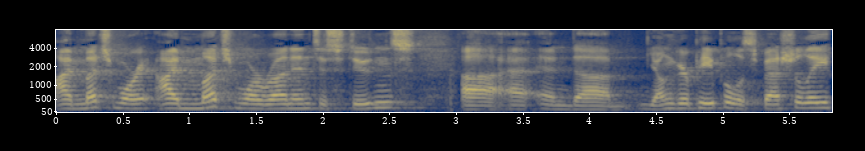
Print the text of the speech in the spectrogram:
I much more, I much more run into students uh, and um, younger people, especially,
